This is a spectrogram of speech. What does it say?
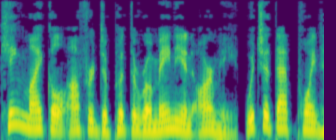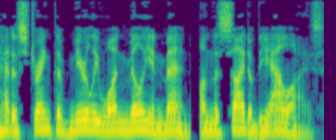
King Michael offered to put the Romanian army, which at that point had a strength of nearly one million men, on the side of the Allies.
